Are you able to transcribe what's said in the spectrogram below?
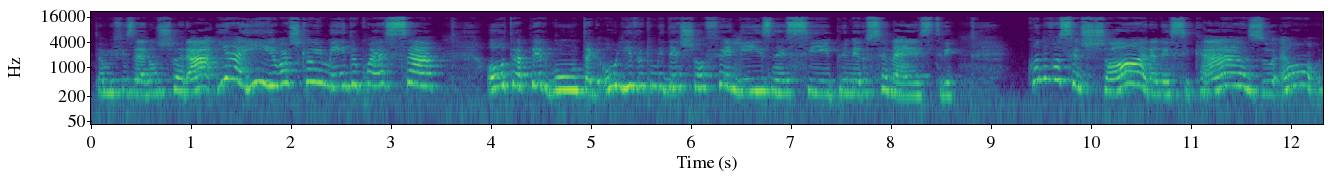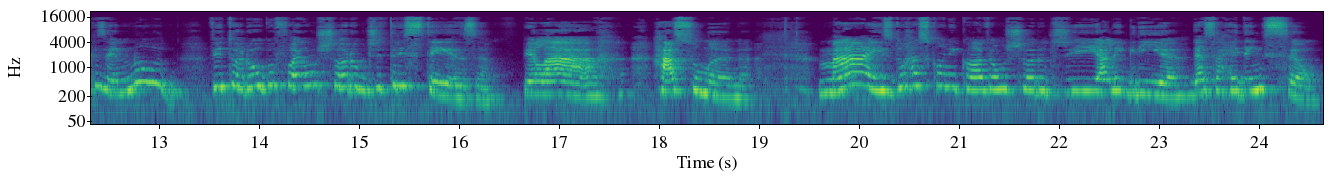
Então me fizeram chorar. E aí eu acho que eu emendo com essa outra pergunta, o livro que me deixou feliz nesse primeiro semestre. Quando você chora, nesse caso, é um, quer dizer, no Vitor Hugo foi um choro de tristeza pela raça humana. Mas do Raskolnikov é um choro de alegria, dessa redenção.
